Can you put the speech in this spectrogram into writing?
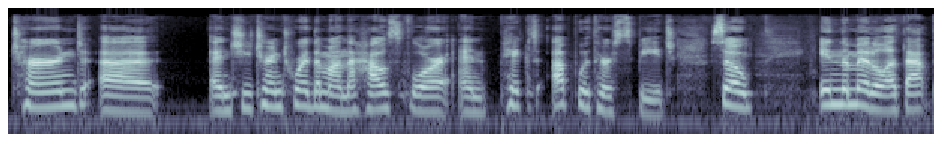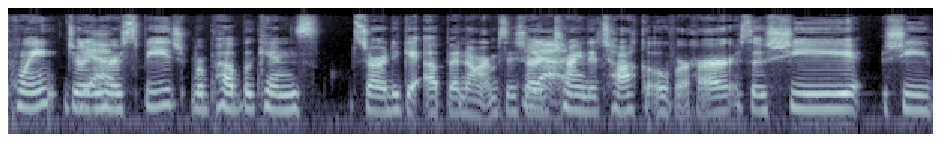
turned. Uh, and she turned toward them on the House floor and picked up with her speech. So, in the middle, at that point during Yeah. her speech, Republicans started to get up in arms. They started Yeah. trying to talk over her. So she she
